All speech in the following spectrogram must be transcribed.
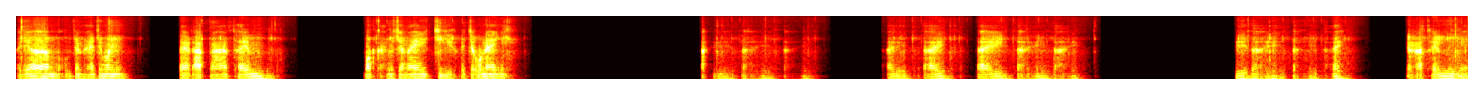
Bây giờ mẫu chân này cho mình sẽ đặt ra thêm một cái như thế này, chỉ cái chỗ này nhỉ. Đấy đấy đấy đấy đấy đấy đấy đấy đấy đấy đấy. Đấy ra thêm này nhé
